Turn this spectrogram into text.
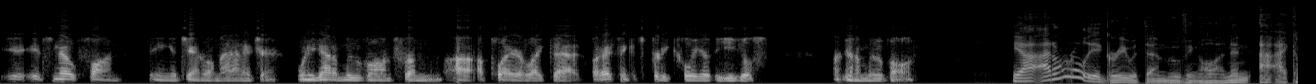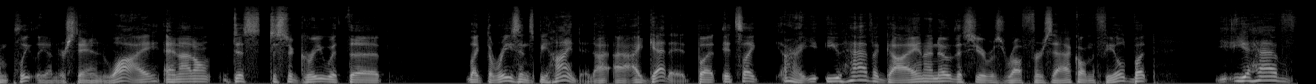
it's no fun being a general manager when you got to move on from uh, a player like that. But I think it's pretty clear the Eagles are going to move on. Yeah, I don't really agree with them moving on, and I, completely understand why, and I don't dis- disagree with the like the reasons behind it. I, I, get it, but it's like, all right, you, you have a guy, and I know this year was rough for Zach on the field, but you have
